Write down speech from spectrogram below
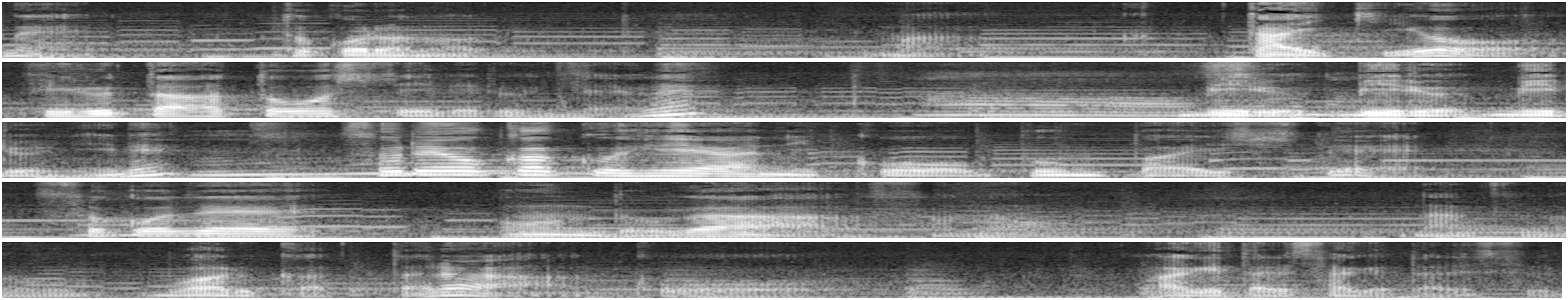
ねところのまあ大気をフィルター通して入れるんだよね。ビルビルビルにね。うん。それを各部屋にこう分配してそこで温度がそのなんつうの悪かったらこう上げたり下げたりする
